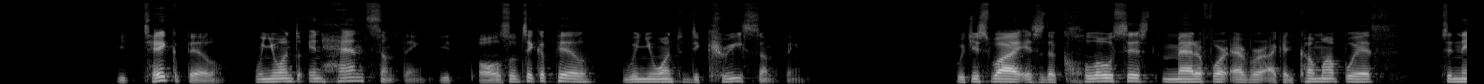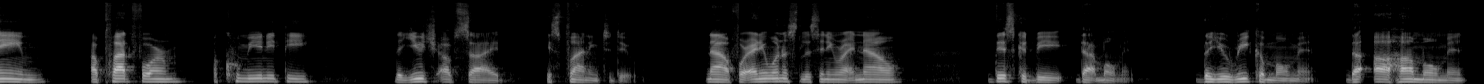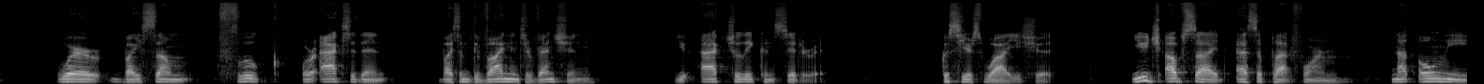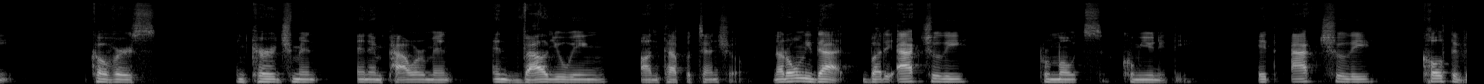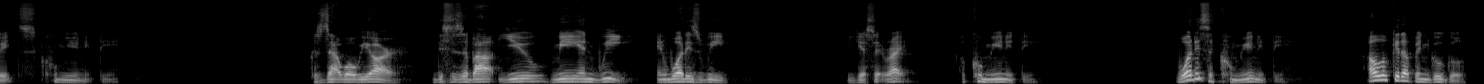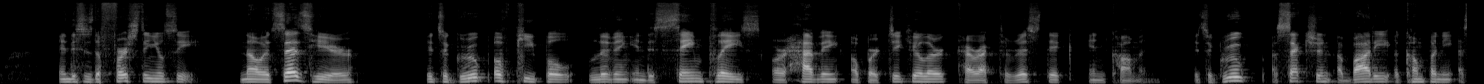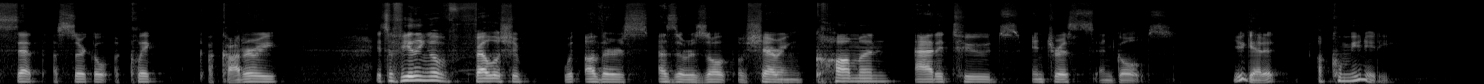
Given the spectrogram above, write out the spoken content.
You take a pill when you want to enhance something. You also take a pill when you want to decrease something. Which is why it's the closest metaphor ever I can come up with to name a platform, a community, the huge upside is planning to do. Now, for anyone who's listening right now, this could be that moment the eureka moment, the aha moment, where by some fluke or accident, by some divine intervention, you actually consider it. Because here's why you should. Huge upside as a platform not only covers encouragement and empowerment and valuing untapped potential. Not only that, but it actually promotes community. It actually cultivates community. Because that's what we are. This is about you, me, and we. And what is we? You guess it right. A community. What is a community? I'll look it up in Google, and this is the first thing you'll see. Now, it says here it's a group of people living in the same place or having a particular characteristic in common. It's a group, a section, a body, a company, a set, a circle, a clique, a coterie. It's a feeling of fellowship with others as a result of sharing common attitudes, interests, and goals. You get it. A community,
